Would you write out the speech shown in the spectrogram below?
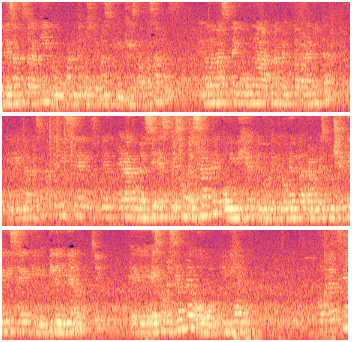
interesante estar aquí, preocupante los temas que, que están pasando nada más tengo una, una pregunta para Anita. Eh, la persona que dice usted es, comerciante o indigente, porque me comenta, bueno, escuché que dice que pide dinero. Sí. Eh, ¿Es comerciante o indigente? Comercia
